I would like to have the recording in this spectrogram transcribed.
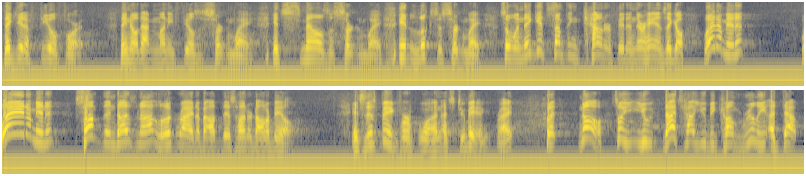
They get a feel for it. They know that money feels a certain way. It smells a certain way. It looks a certain way. So when they get something counterfeit in their hands, they go, wait a minute, wait a minute, something does not look right about this $100 bill. It's this big for one, that's too big, right? But no, so you that's how you become really adept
